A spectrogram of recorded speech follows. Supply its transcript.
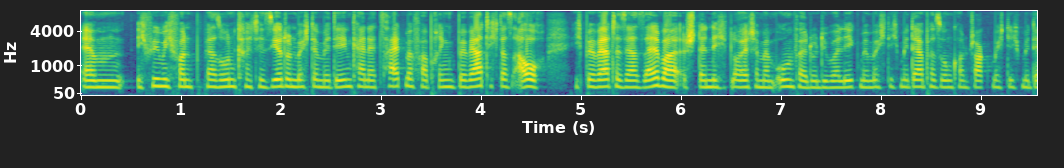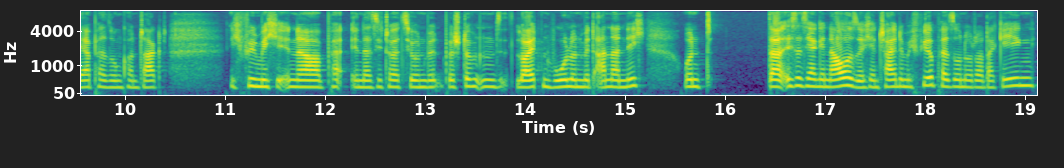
ähm, ich fühle mich von Personen kritisiert und möchte mit denen keine Zeit mehr verbringen, bewerte ich das auch. Ich bewerte sehr selber ständig Leute in meinem Umfeld und überlege mir, möchte ich mit der Person Kontakt, möchte ich mit der Person Kontakt. Ich fühle mich in der, in der Situation mit bestimmten Leuten wohl und mit anderen nicht. Und da ist es ja genauso. Ich entscheide mich für Personen oder dagegen.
